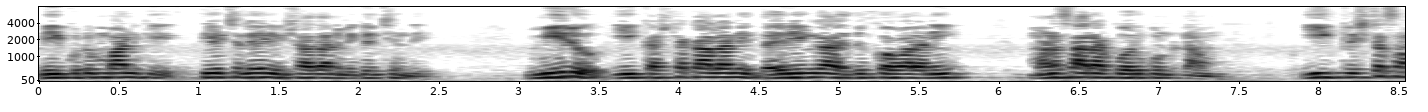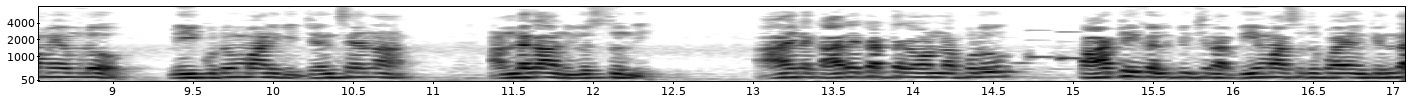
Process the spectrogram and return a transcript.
మీ కుటుంబానికి తీర్చలేని విషాదాన్ని మిగిల్చింది. మీరు ఈ కష్టకాలాన్ని ధైర్యంగా ఎదుర్కోవాలని మనసారా కోరుకుంటున్నాము ఈ క్లిష్ట సమయంలో మీ కుటుంబానికి జనసేన అండగా నిలుస్తుంది. ఆయన కార్యకర్తగా ఉన్నప్పుడు పార్టీ కల్పించిన బీమా సదుపాయం కింద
